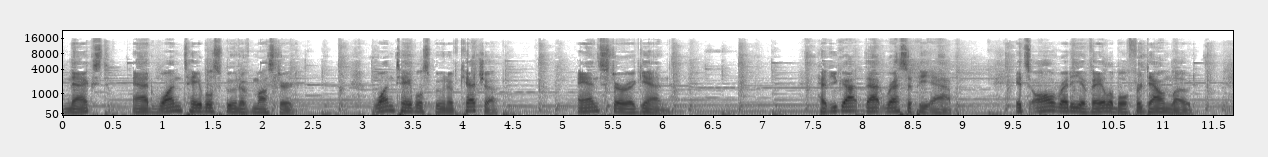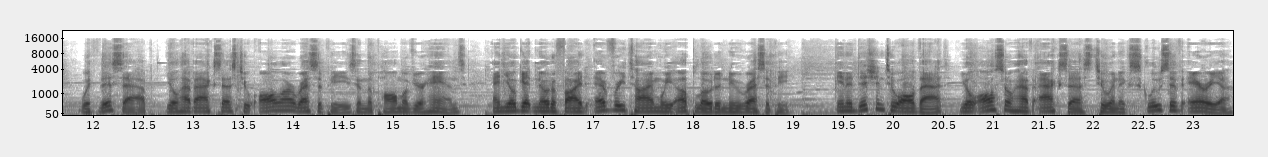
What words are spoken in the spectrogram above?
Next, add 1 tablespoon of mustard, 1 tablespoon of ketchup, and stir again. Have you got that recipe app? It's already available for download. With this app, you'll have access to all our recipes in the palm of your hands, and you'll get notified every time we upload a new recipe. In addition to all that, you'll also have access to an exclusive area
